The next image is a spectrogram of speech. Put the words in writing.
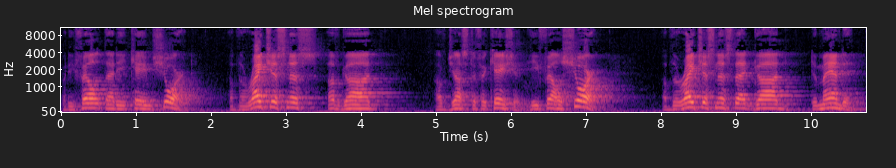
But he felt that he came short of the righteousness of God of justification. He fell short of the righteousness that God demanded.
